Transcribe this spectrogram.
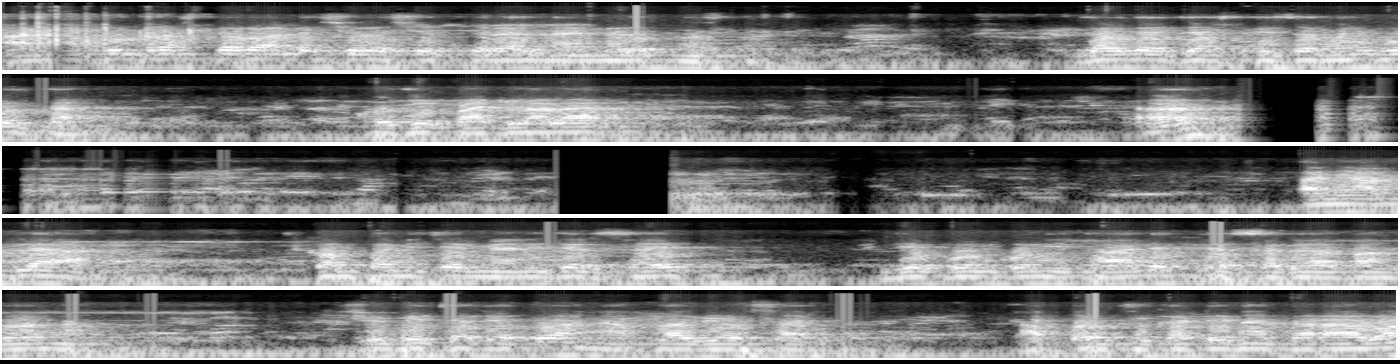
आणि आपण रस्त्यावर आल्याशिवाय शेतकऱ्याला नाही मिळत नसतं जाऊ द्या जास्तीचं नाही बोलता. खोजे पाटलाला. अ? आणि आपल्या कंपनीचे मॅनेजर साहेब जे कोण कोण इथं आले त्या सगळ्या बांधवांना. शुभेच्छा देतो आणि आपला व्यवसाय आपण चिकाटीनं करावा.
